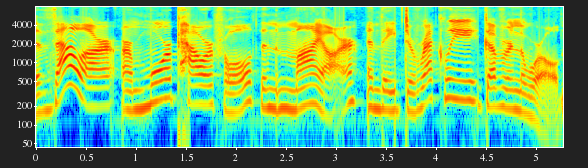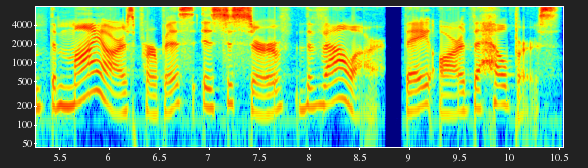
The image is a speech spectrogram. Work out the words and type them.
The Valar are more powerful than the Maiar, and they directly govern the world. The Maiar's purpose is to serve the Valar. They are the helpers.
